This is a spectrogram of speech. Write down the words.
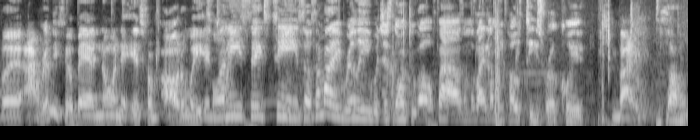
But I really feel bad knowing that it's from all the way in 2016. 2016. So somebody really was just going through old files and was like, let me post these real quick. like So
